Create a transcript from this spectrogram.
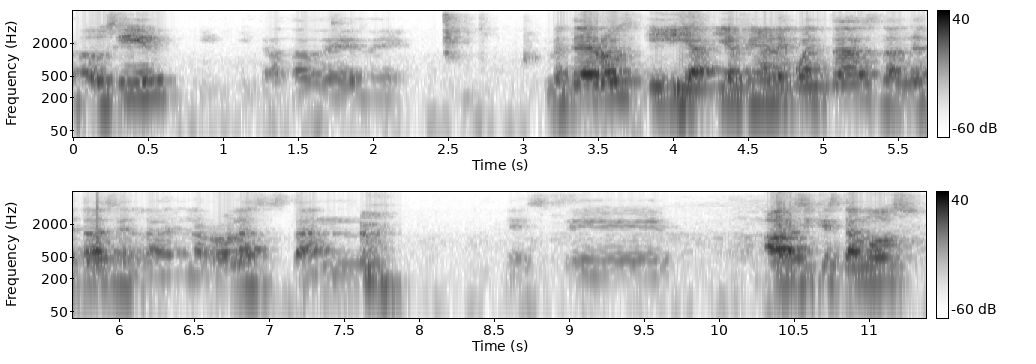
traducir y, y tratar de, de meterlos. Y, a- y al final de cuentas, las letras en, la- en las rolas están. Este, ahora sí que estamos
